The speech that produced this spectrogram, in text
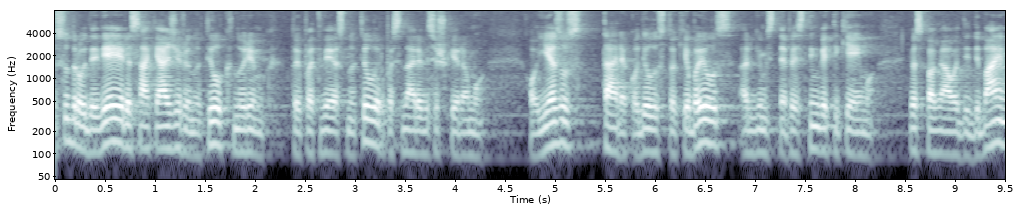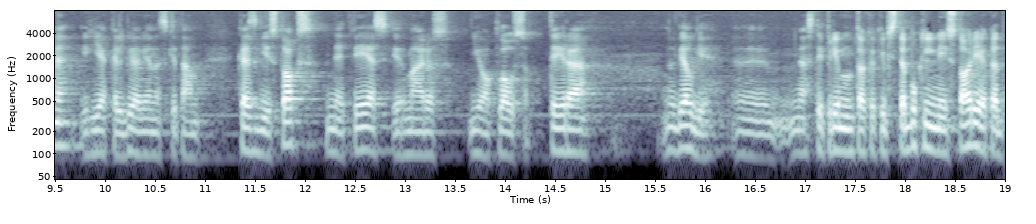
jis sudraudė vėją ir sakė ežerį, nutilk, nurimk. Taip pat vėjas nutilo ir pasidarė visiškai ramu. O Jėzus tarė, kodėl jūs tokie bailūs, argi jums nepestinga tikėjimo. Jos pagavo didį baimę ir jie kalbėjo vienas kitam. Kasgi jis toks, net vėjas ir Marius jo klauso. Tai yra nu, vėlgi, e, mes tai priimam tokią kaip stebuklinę istoriją, kad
